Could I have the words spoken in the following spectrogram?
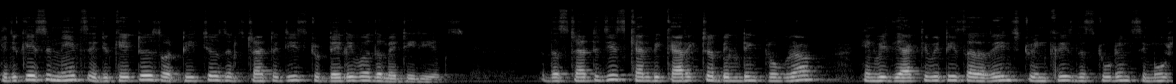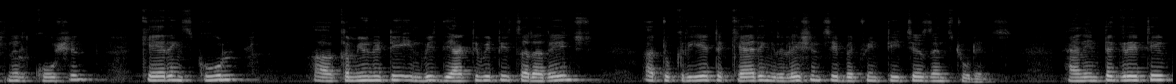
Education needs educators or teachers and strategies to deliver the materials. The strategies can be character building program in which the activities are arranged to increase the students' emotional quotient, caring school uh, community in which the activities are arranged uh, to create a caring relationship between teachers and students. An integrative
